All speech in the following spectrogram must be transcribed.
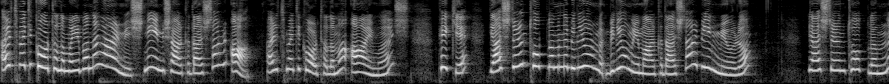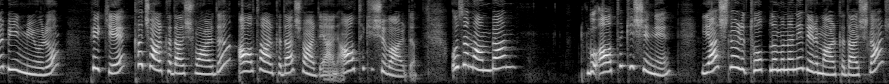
Aritmetik ortalamayı bana vermiş. Neymiş arkadaşlar? A. Aritmetik ortalama A'ymış. Peki yaşların toplamını biliyor mu biliyor muyum arkadaşlar? Bilmiyorum. Yaşların toplamını bilmiyorum. Peki kaç arkadaş vardı? 6 arkadaş vardı yani 6 kişi vardı. O zaman ben bu 6 kişinin yaşları toplamına ne derim arkadaşlar?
